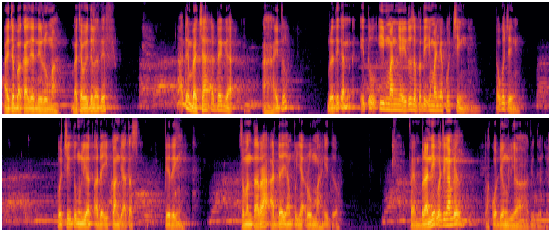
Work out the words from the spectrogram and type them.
Ayo coba kalian di rumah baca Wiridul Latif. Ada yang baca, ada yang enggak. Ah, itu berarti kan itu imannya itu seperti imannya kucing. Tahu kucing? Kucing itu melihat ada ikan di atas piring. Sementara ada yang punya rumah itu. Fem, berani kucing ambil? Takut dia ngeliat gitu aja.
